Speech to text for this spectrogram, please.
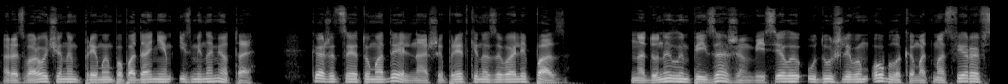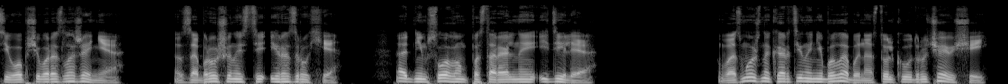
развороченным прямым попаданием из миномета. Кажется, эту модель наши предки называли ПАЗ. Над унылым пейзажем висела удушливым облаком атмосфера всеобщего разложения, заброшенности и разрухи. Одним словом, пасторальная идиллия. Возможно, картина не была бы настолько удручающей,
